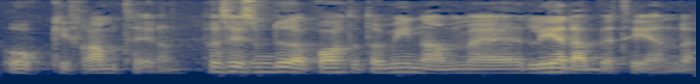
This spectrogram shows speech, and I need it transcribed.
och i framtiden. Precis som du har pratat om innan med ledarbeteende.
